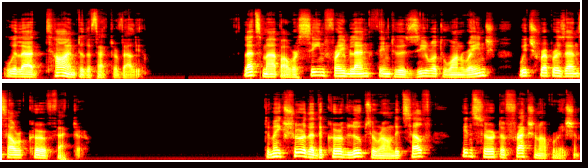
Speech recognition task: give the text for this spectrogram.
we'll add time to the factor value. Let's map our scene frame length into a 0 to 1 range, which represents our curve factor. To make sure that the curve loops around itself, insert a fraction operation.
